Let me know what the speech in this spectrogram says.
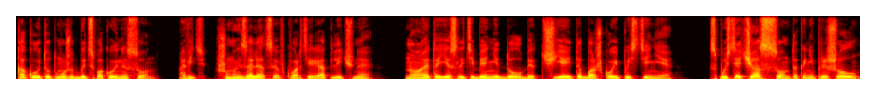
какой тут может быть спокойный сон? А ведь шумоизоляция в квартире отличная. Но это если тебе не долбит чьей-то башкой по стене. Спустя час сон так и не пришел,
